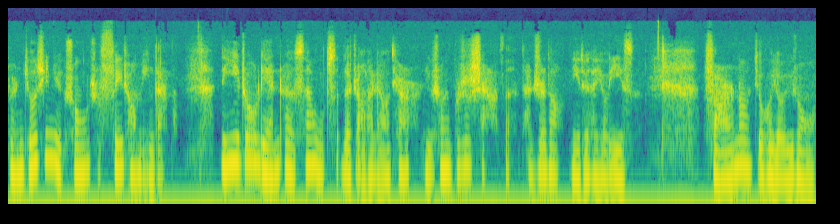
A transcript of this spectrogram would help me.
就是尤其女生是非常敏感的。你一周连着三五次的找他聊天，女生也不是傻子，她知道你对她有意思，反而呢就会有一种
